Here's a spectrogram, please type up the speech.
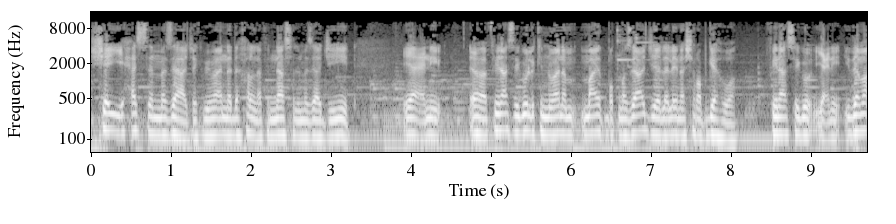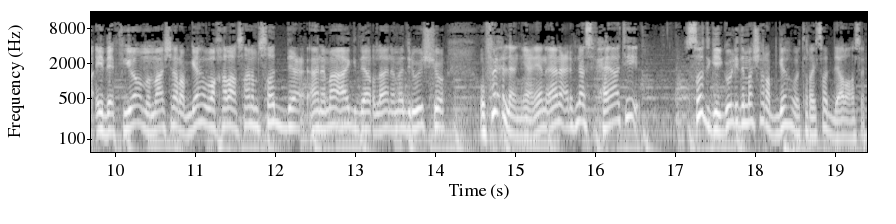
شيء يحسن مزاجك بما أن دخلنا في الناس المزاجيين؟ يعني آه، في ناس يقول لك إنه أنا ما يضبط مزاجي إلا لين أشرب قهوة. في ناس يقول يعني إذا ما إذا في يوم ما شرب قهوة خلاص أنا مصدع أنا ما أقدر لا أنا ما أدري وشو. وفعلا يعني أنا أنا أعرف ناس في حياتي صدق يقول إذا ما شرب قهوة ترى يصدع راسه.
